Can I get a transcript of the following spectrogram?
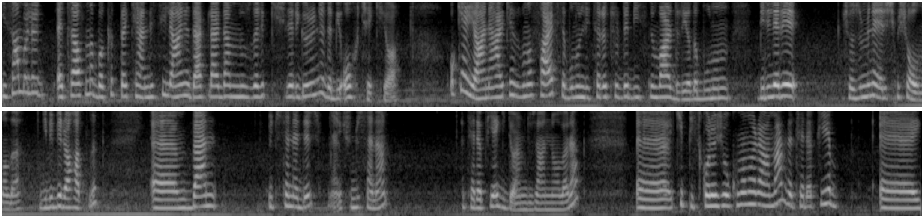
İnsan böyle etrafına bakıp da kendisiyle aynı dertlerden muzdarip kişileri görünce de bir oh çekiyor. Okey yani herkes buna sahipse bunun literatürde bir ismi vardır ya da bunun birileri çözümüne erişmiş olmalı gibi bir rahatlık. Ben 3 senedir, yani 3. senem terapiye gidiyorum düzenli olarak. Ee, ki psikoloji okumama rağmen de terapiye e,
